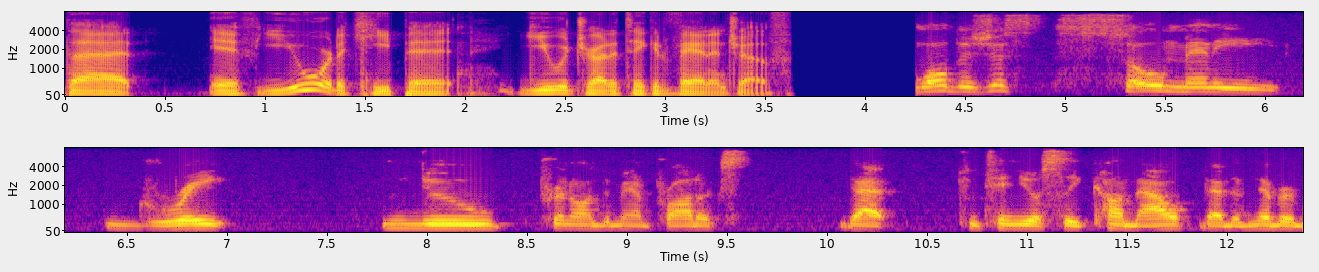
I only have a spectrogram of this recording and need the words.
that if you were to keep it, you would try to take advantage of? Well, there's just so many great new print on demand products that continuously come out that have never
